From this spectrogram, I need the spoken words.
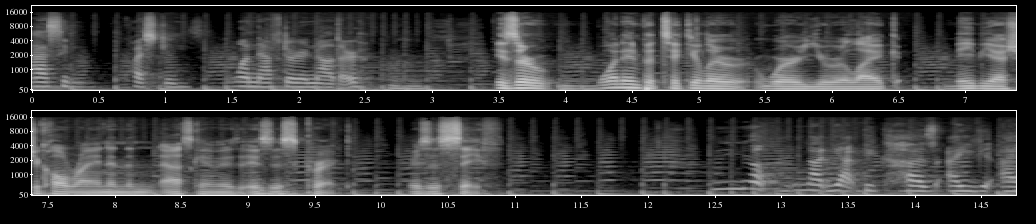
asking questions one after another. Mm-hmm. Is there one in particular where you were like, maybe I should call Ryan and then ask him, is, is this correct? Or is this safe? No, not yet because I, I,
